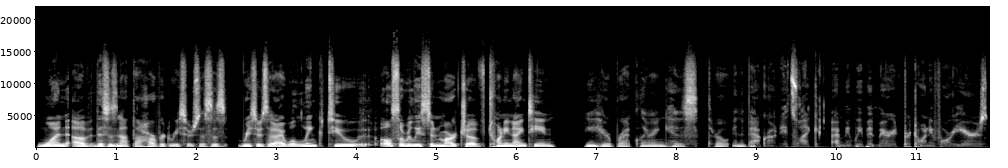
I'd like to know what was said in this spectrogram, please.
one of this is not the Harvard research. This is research that I will link to, also released in March of 2019. You hear Brett clearing his throat in the background. It's like, I mean, we've been married for 24 years,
